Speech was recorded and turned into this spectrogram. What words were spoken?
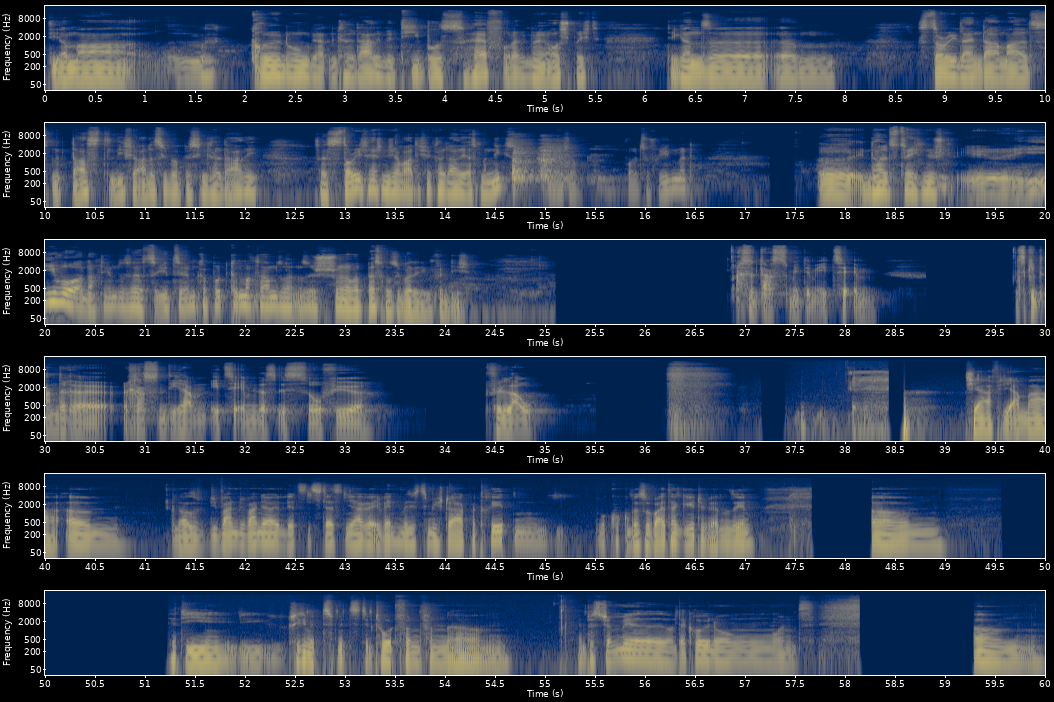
die Amar äh, Krönung, wir hatten Kaldari mit Tibus Hef oder wie man ihn ausspricht. Die ganze ähm, Storyline damals mit Dust lief ja alles über ein bisschen Kaldari. Das heißt, storytechnisch erwarte ich für Kaldari erstmal nichts. Da bin ich auch voll zufrieden mit. Äh, inhaltstechnisch, äh, Ivor, nachdem sie das ECM kaputt gemacht haben, sollten sie sich äh, was Besseres überlegen, finde ich. Also das mit dem ECM. Es gibt andere Rassen, die haben ECM, das ist so für, für lau. Tja, für die Amar. Ähm, genau, also die waren, wir waren ja die letzten, die letzten Jahre eventmäßig ziemlich stark vertreten. Mal gucken, das so weitergeht, wir werden sehen. Ähm, ja, die, die Geschichte mit, mit dem Tod von, von ähm, Empress Jamil und der Krönung und ähm,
